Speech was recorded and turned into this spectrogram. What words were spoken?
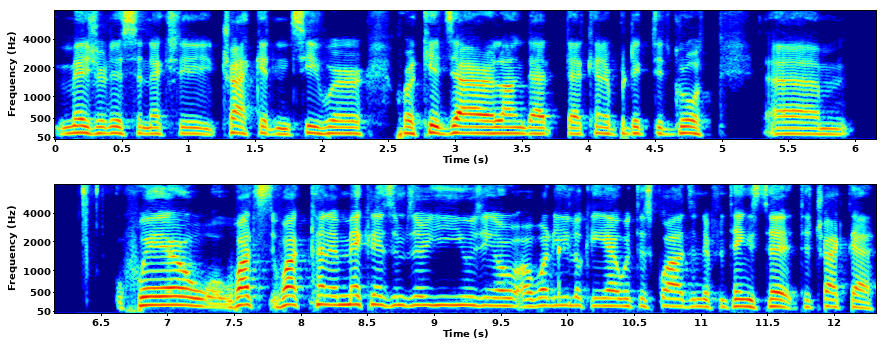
measure this and actually track it and see where where kids are along that that kind of predicted growth um where what's what kind of mechanisms are you using or, or what are you looking at with the squads and different things to to track that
